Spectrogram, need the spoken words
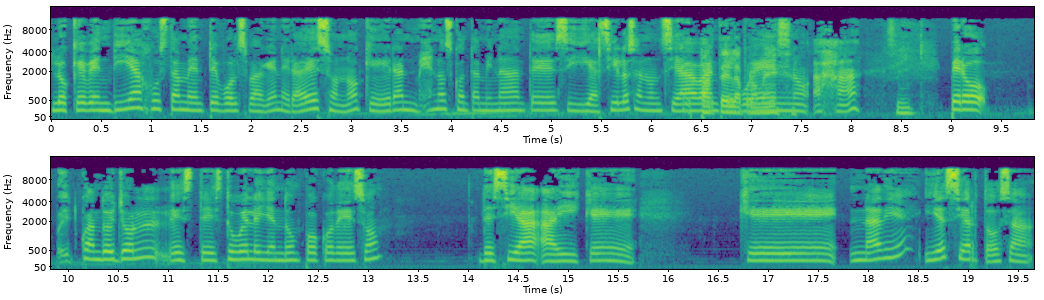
lo que vendía justamente Volkswagen era eso, ¿no? Que eran menos contaminantes y así los anunciaban. Parte de la promesa. Ajá. Sí. Pero eh, cuando yo este, estuve leyendo un poco de eso, decía ahí que, que nadie, y es cierto, o sea,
